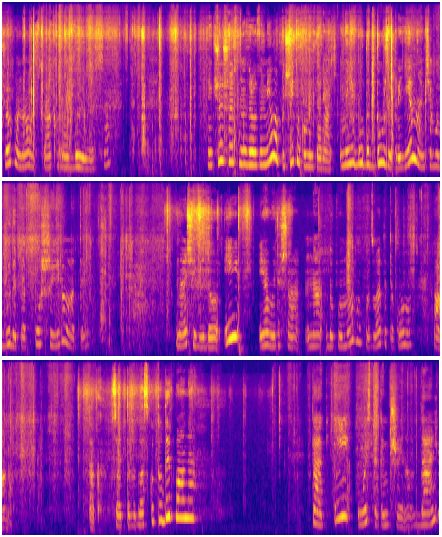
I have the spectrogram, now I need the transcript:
щоб воно ось так робилося. Якщо щось не зрозуміло, пишіть у коментарях. І мені буде дуже приємно, якщо ви будете поширювати наші відео. І я вирішила на допомогу позвати такого пана. Так, сядьте, будь ласка, туди, пане. Так, і ось таким чином. Далі.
